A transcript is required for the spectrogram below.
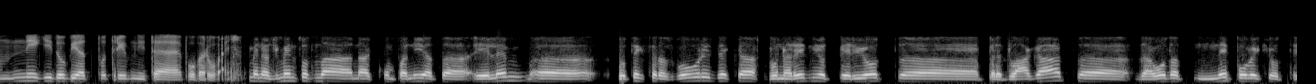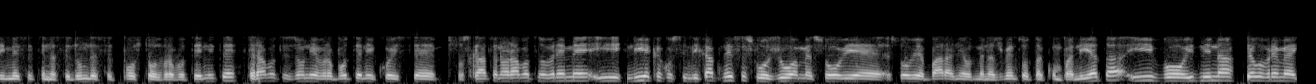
не ги добијат потребните поварувања. Менеджментот на на компанијата Елем uh, Во тек се разговори дека во наредниот период предлагаат да одат не повеќе од 3 месеци на 70% од вработените, се работи за оние вработени кои се со скратено работно време и ние како синдикат не се сложуваме со овие со овие барања од менеджментот на компанијата и во иднина цело време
